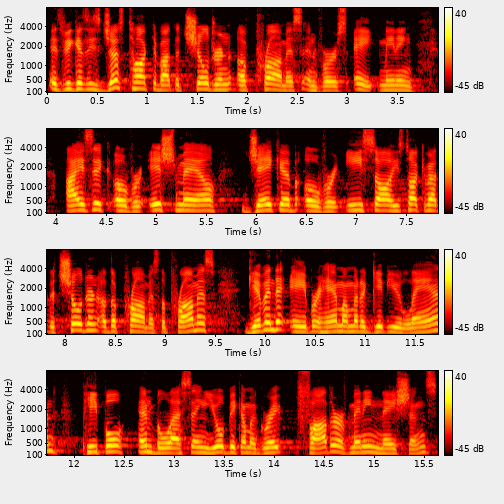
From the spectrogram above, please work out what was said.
is because he's just talked about the children of promise in verse 8, meaning Isaac over Ishmael, Jacob over Esau. He's talking about the children of the promise. The promise given to Abraham I'm going to give you land, people, and blessing. You'll become a great father of many nations.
